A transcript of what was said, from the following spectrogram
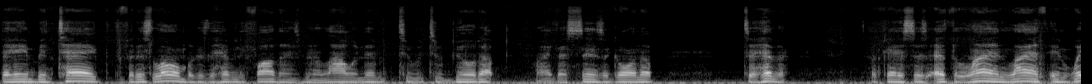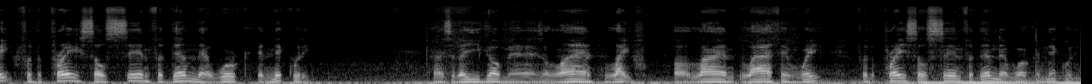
they ain't been tagged for this long because the Heavenly Father has been allowing them to to build up. Right? Their sins are going up to heaven. Okay, it says, As the lion lieth in wait for the prey, so sin for them that work iniquity. All right, so there you go, man. As a lion light a lion lieth in wait for the prey, so sin for them that work iniquity.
